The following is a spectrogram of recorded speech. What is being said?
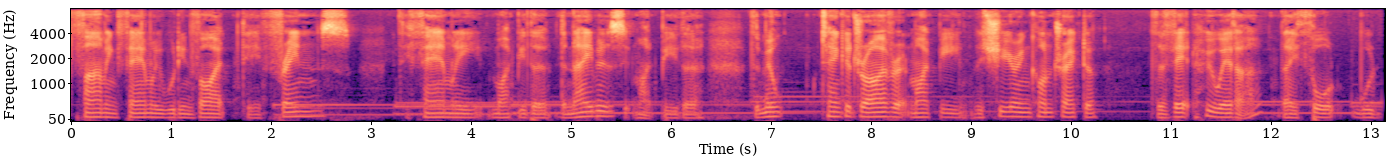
farming family would invite their friends. Their family might be the, the neighbours. It might be the the milk tanker driver. It might be the shearing contractor, the vet, whoever they thought would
